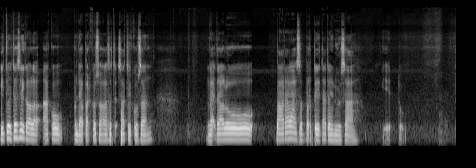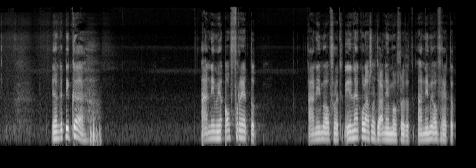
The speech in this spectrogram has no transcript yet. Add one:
itu aja sih kalau aku pendapatku soal satu kusan nggak terlalu parah lah seperti Tata Indonesia gitu. Yang ketiga, anime overrated. Anime overrated. Ini aku langsung aja anime overrated. Anime overrated.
